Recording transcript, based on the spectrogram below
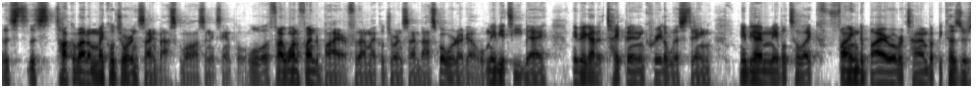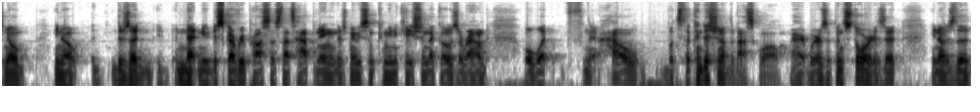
let's let's talk about a Michael Jordan signed basketball as an example. Well, if I want to find a buyer for that Michael Jordan signed basketball, where do I go? Well, maybe it's eBay. Maybe I got to type in and create a listing. Maybe I'm able to like find a buyer over time, but because there's no, you know, there's a net new discovery process that's happening, and there's maybe some communication that goes around. Well, what, how, what's the condition of the basketball? Where, where has it been stored? Is it, you know, is the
